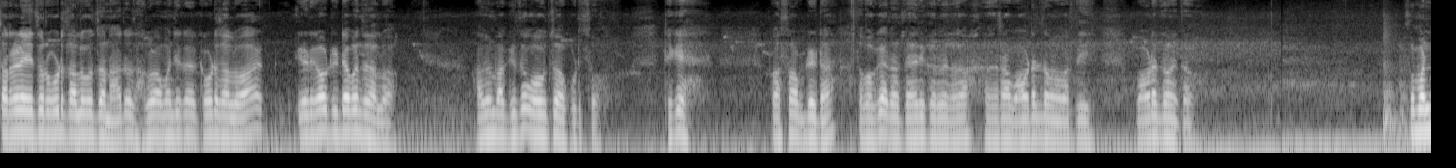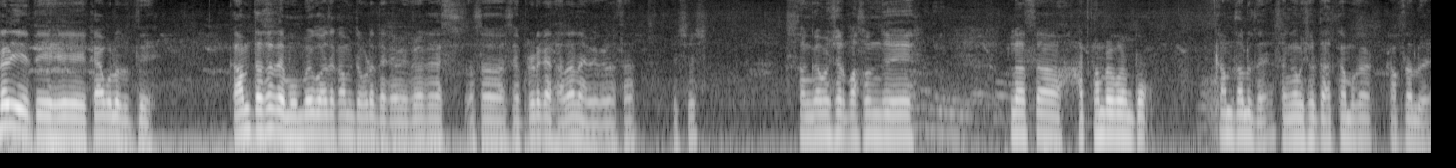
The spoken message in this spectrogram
तरळे येतो रोड चालू होता ना तो झालो म्हणजे काय केवढं झालो हा येडगाव टिटापर्यंत झालो हा अजून बाकीचं व्हायचं पुढचं. ठीक आहे? असं अपडेट हा. तर बघा आता तयारी करूया जरा. बावड्यात जाऊन वरती बावड्यात जाऊन येतो. सो मंडळी येते हे काय बोलत होते? काम तसंच आहे. मुंबई गोवाचं काम तेवढंच आहे. काय वेगळं काय असं सेपरेट काय झालं नाही वेगळं असं विशेष? संगमेश्वरपासून जे प्लस हातखांबापर्यंत काम चालूच आहे. संगमेश्वर ते हातखांबा काम चालू आहे.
